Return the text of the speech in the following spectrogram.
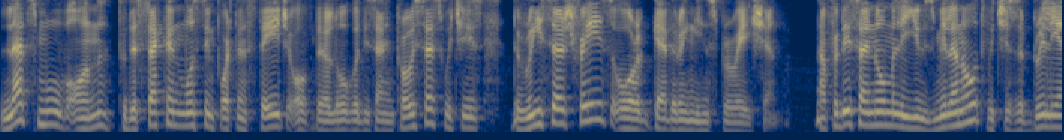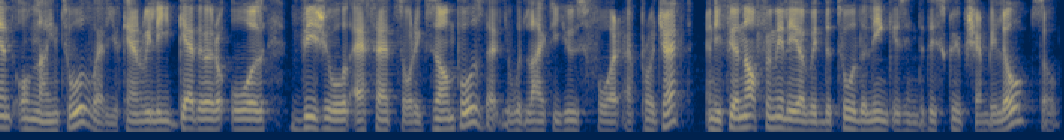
let's move on to the second most important stage of the logo design process, which is the research phase or gathering inspiration. Now for this, I normally use Milanote, which is a brilliant online tool where you can really gather all visual assets or examples that you would like to use for a project. And if you're not familiar with the tool, the link is in the description below, so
